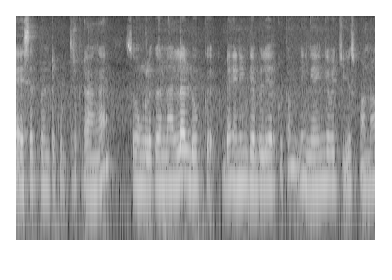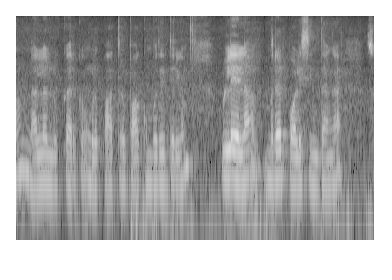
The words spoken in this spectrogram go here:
லேசர் ப்ரிண்ட்டு கொடுத்துருக்குறாங்க. ஸோ உங்களுக்கு நல்ல லுக்கு டைனிங் டேபிளே இருக்கட்டும் நீங்கள் எங்கே வச்சு யூஸ் பண்ணாலும் நல்ல லுக்காக இருக்கும் உங்களுக்கு பாத்திரம் பார்க்கும்போதே தெரியும். உள்ளே எல்லாம் மிரர் பாலிசிங் தாங்க. ஸோ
